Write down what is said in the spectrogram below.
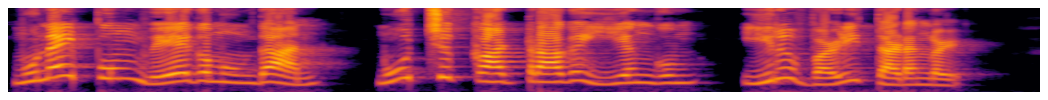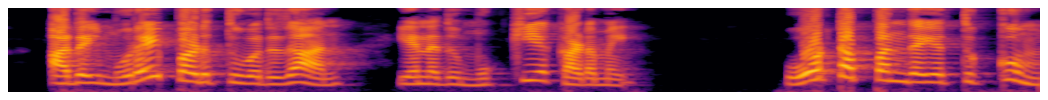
முனைப்பும் வேகமும் தான் மூச்சுக்காற்றாக இயங்கும் இரு வழித்தடங்கள். அதை முறைப்படுத்துவதுதான் எனது முக்கிய கடமை. ஓட்டப்பந்தயத்துக்கும்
